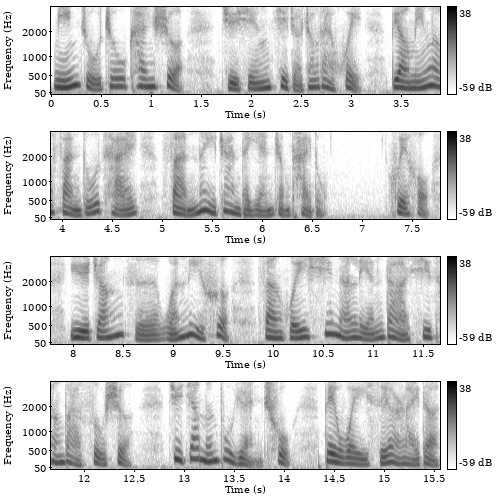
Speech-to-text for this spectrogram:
民主周刊社举行记者招待会，表明了反独裁、反内战的严正态度。会后，与长子文立鹤返回西南联大西仓坝宿舍。距家门不远处，被尾随而来的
